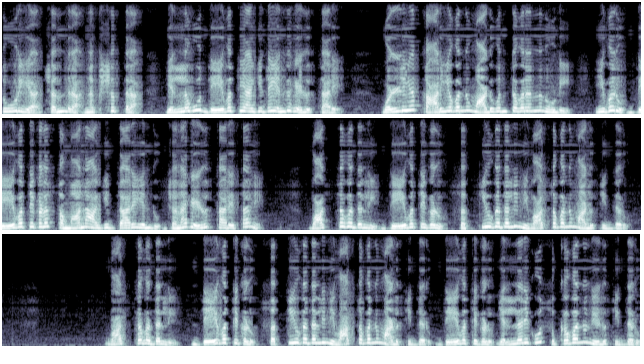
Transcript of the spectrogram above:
ಸೂರ್ಯ, ಚಂದ್ರ, ನಕ್ಷತ್ರ ಎಲ್ಲವೂ ದೇವತೆಯಾಗಿದೆ ಎಂದು ಹೇಳುತ್ತಾರೆ. ಒಳ್ಳೆಯ ಕಾರ್ಯವನ್ನು ಮಾಡುವಂತವರನ್ನು ನೋಡಿ ಇವರು ದೇವತೆಗಳ ಸಮಾನ ಆಗಿದ್ದಾರೆ ಎಂದು ಜನ ಹೇಳುತ್ತಾರೆ ತಾನೆ. ವಾಸ್ತವದಲ್ಲಿ ದೇವತೆಗಳು ಸತ್ಯುಗದಲ್ಲಿ ನಿವಾಸವನ್ನು ಮಾಡುತ್ತಿದ್ದರು. ವಾಸ್ತವದಲ್ಲಿ ದೇವತೆಗಳು ಸತ್ಯಯುಗದಲ್ಲಿ ನಿವಾಸವನ್ನು ಮಾಡುತ್ತಿದ್ದರು. ದೇವತೆಗಳು ಎಲ್ಲರಿಗೂ ಸುಖವನ್ನು ನೀಡುತ್ತಿದ್ದರು.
